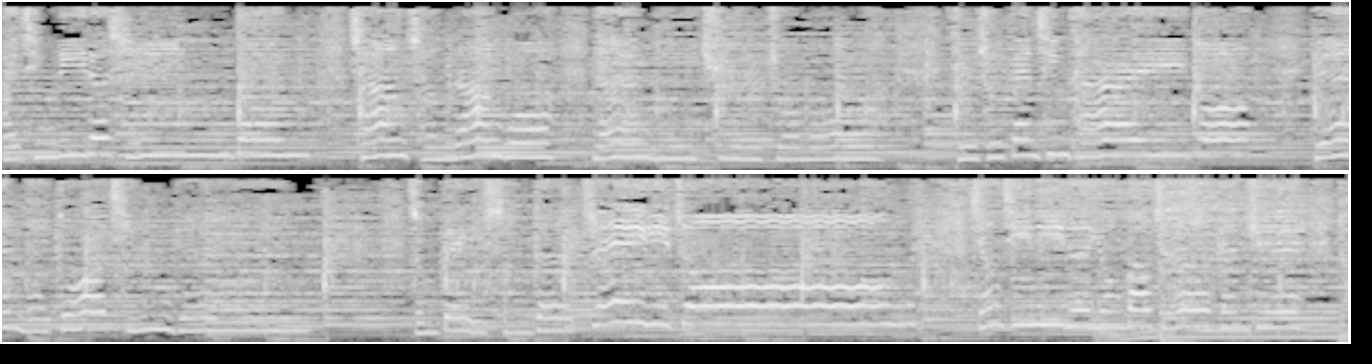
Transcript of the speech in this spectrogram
爱情里的心动，常常让我难以去琢磨。付出感情太多，原来多情人总悲伤的最终。想起你的拥抱，这感觉短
